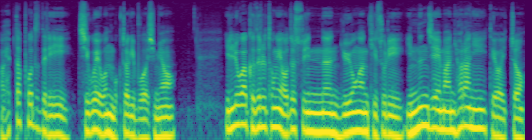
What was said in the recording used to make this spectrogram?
헵타포드들이 지구에 온 목적이 무엇이며 인류가 그들을 통해 얻을 수 있는 유용한 기술이 있는지에만 혈안이 되어 있죠.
